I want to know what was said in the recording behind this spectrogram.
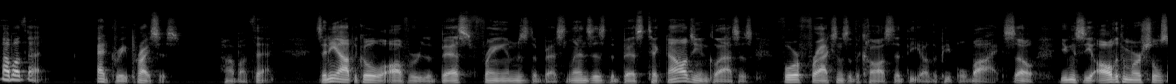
How about that? At great prices. How about that? Zenni Optical will offer the best frames, the best lenses, the best technology in glasses for fractions of the cost that the other people buy. So you can see all the commercials,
